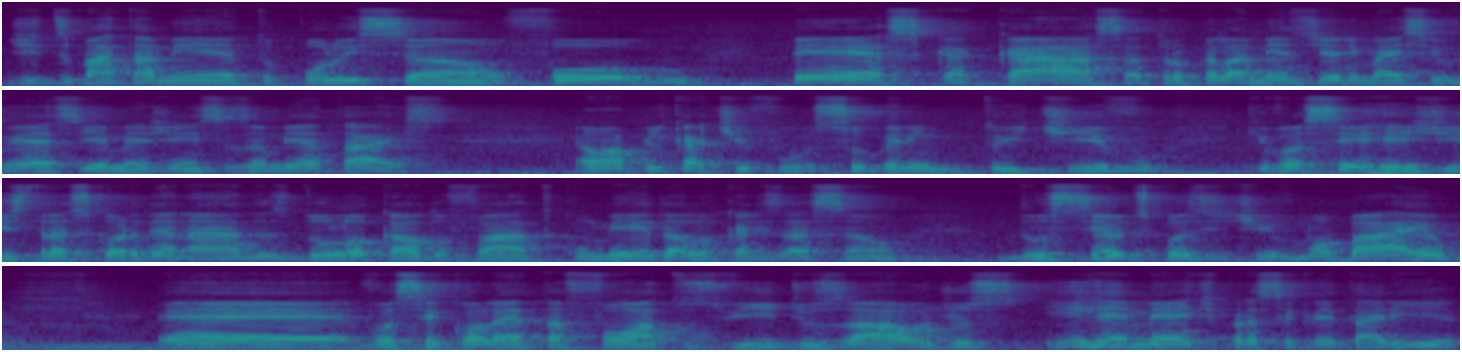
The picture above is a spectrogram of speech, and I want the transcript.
de desmatamento, poluição, fogo, pesca, caça, atropelamento de animais silvestres e emergências ambientais. É um aplicativo super intuitivo que você registra as coordenadas do local do fato com meio da localização do seu dispositivo mobile. É, você coleta fotos, vídeos, áudios e remete para a secretaria.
